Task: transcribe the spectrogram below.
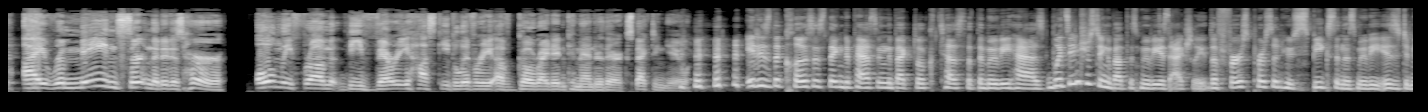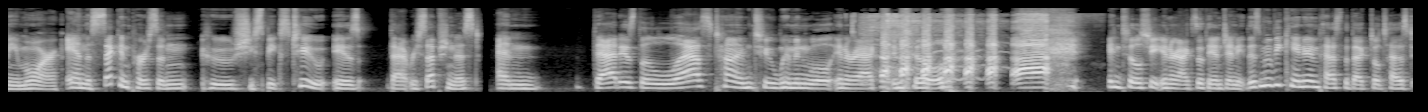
I remain certain that it is her, only from the very husky delivery of go right in commander they're expecting you. It is the closest thing to passing the bechdel test that the movie has. What's interesting about this movie is actually the first person who speaks in this movie is demi moore and the second person who she speaks to is that receptionist and that is the last time two women will interact until until she interacts with aunt jenny. This movie can't even pass the bechdel test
